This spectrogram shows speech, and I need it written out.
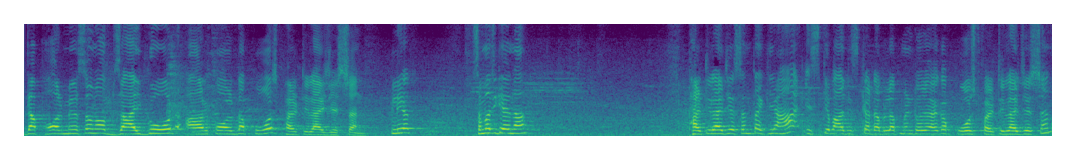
the formation of zygote are called the post fertilization clear समझ गए ना? फर्टिलाइजेशन तक यहाँ, इसके बाद इसका डेवलपमेंट हो जाएगा पोस्ट फर्टिलाइजेशन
